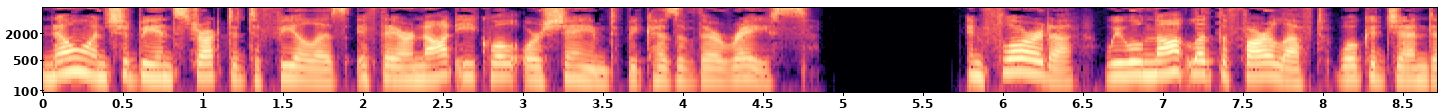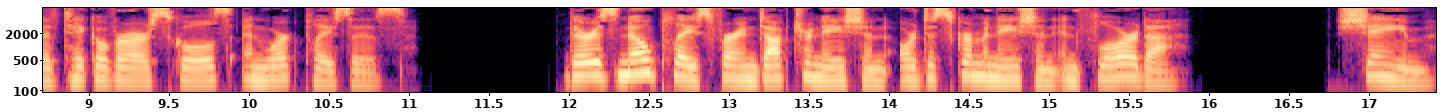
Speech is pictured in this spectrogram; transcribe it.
no one should be instructed to feel as if they are not equal or shamed because of their race. In Florida, we will not let the far left woke agenda take over our schools and workplaces. There is no place for indoctrination or discrimination in Florida. Shame.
